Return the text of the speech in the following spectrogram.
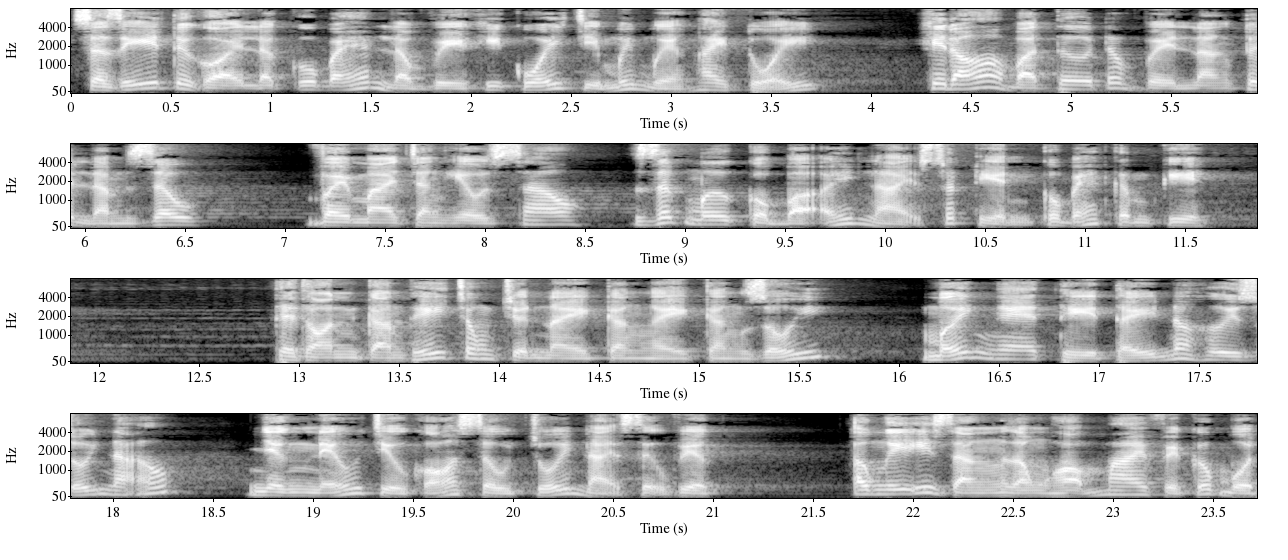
Sở dĩ tôi gọi là cô bé là vì khi cô ấy chỉ mới 12 tuổi khi đó bà Thơ đã về làng tôi làm dâu. Vậy mà chẳng hiểu sao, Giấc mơ của bà ấy lại xuất hiện cô bé câm kia. Thầy Thọn cảm thấy trong chuyện này càng ngày càng dối Mới nghe thì thấy nó hơi dối não, Nhưng nếu chịu khó sầu chuối lại sự việc, Ông nghĩ rằng dòng họ Mai phải có một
